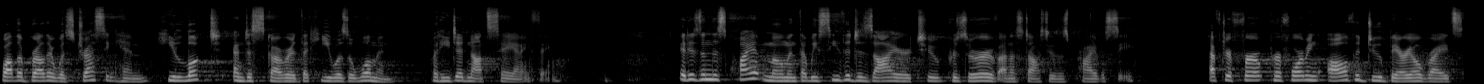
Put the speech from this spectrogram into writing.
while the brother was dressing him, he looked and discovered that he was a woman, but he did not say anything. It is in this quiet moment that we see the desire to preserve Anastasius' privacy. After performing all the due burial rites,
